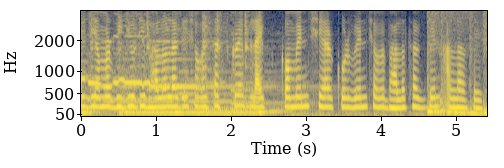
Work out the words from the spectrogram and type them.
যদি আমার ভিডিওটি ভালো লাগে, সবাই সাবস্ক্রাইব লাইক কমেন্ট শেয়ার করবেন। সবাই ভালো থাকবেন। আল্লাহ হাফেজ।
